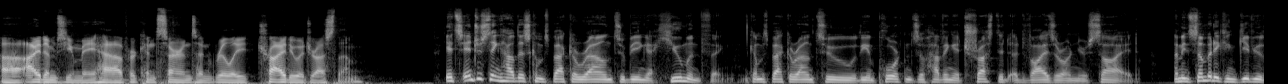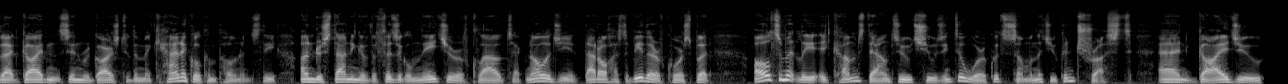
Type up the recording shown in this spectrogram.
uh, items you may have or concerns and really try to address them. It's interesting how this comes back around to being a human thing. It comes back around to the importance of having a trusted advisor on your side. I mean, somebody can give you that guidance in regards to the mechanical components, the understanding of the physical nature of cloud technology. That all has to be there, of course, but Ultimately, it comes down to choosing to work with someone that you can trust and guide you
